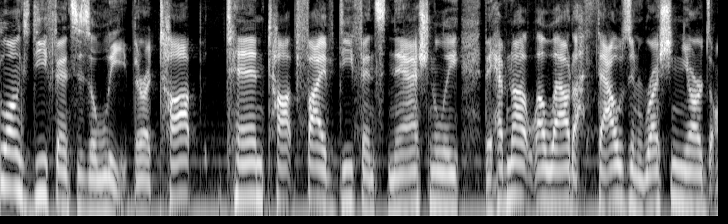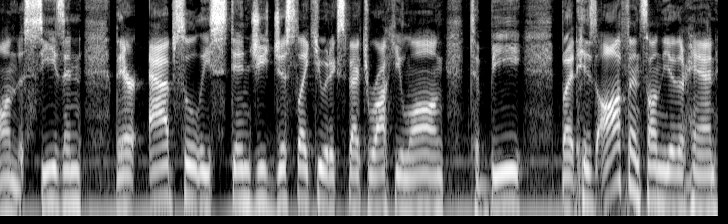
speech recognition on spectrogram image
Long's defense is elite. They're a top 10, top 5 defense nationally. They have not allowed a thousand rushing yards on the season. They're absolutely stingy, just like you would expect Rocky Long to be. But his offense, on the other hand,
